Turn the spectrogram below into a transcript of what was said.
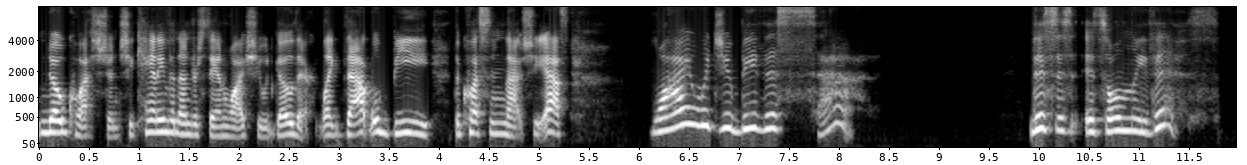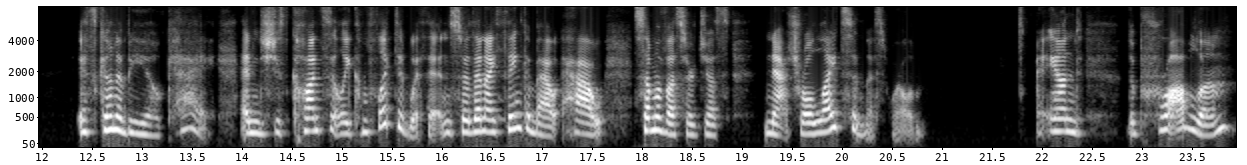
No question. She can't even understand why she would go there. Like, that will be the question that she asks Why would you be this sad? this is it's only this it's going to be okay and she's constantly conflicted with it and so then i think about how some of us are just natural lights in this world and the problem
